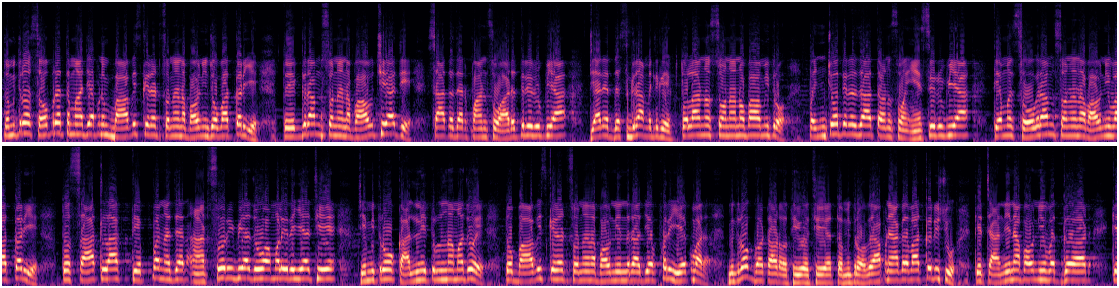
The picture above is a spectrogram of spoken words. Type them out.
તો મિત્રો, સૌપ્રથમ આજે આપણે બાવીસ કેરેટ સોનાના ભાવની જો વાત કરીએ તો એક ગ્રામ સોનાના ભાવ છે આજે સાત હજાર પાંચસો આડત્રીસ રૂપિયા. જ્યારે દસ ગ્રામ એટલે કે એક તોલાનો સોનાનો ભાવ મિત્રો પંચોતેર હજાર ત્રણસો એંસી રૂપિયા. તેમજ સો ગ્રામ સોનાના ભાવની વાત કરીએ તો સાત લાખ ત્રેપન હજાર આઠસો રૂપિયા જોવા મળી રહ્યા છે. જે મિત્રો કાલની તુલનામાં જોઈએ તો બાવીસ કેરેટ સોનાના ભાવની અંદર આજે ફરી એકવાર મિત્રો ઘટાડો થયો છે. તો મિત્રો હવે આપણે આગળ વાત કરીશું કે ચાંદીના ભાવની વધઘટ કે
